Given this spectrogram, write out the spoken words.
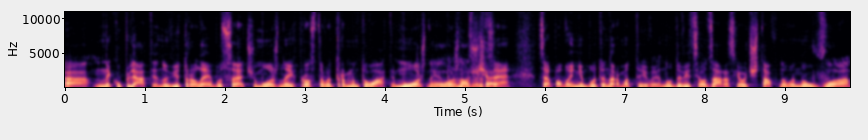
е, не купляти нові тролейбуси, а чи можна їх просто відремонтувати? Можна, я Можна, думаю, що це, це повинні бути нормативи. Ну, дивіться, от зараз я от читав новину в,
